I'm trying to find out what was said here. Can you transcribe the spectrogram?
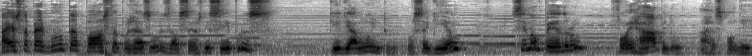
A esta pergunta posta por Jesus aos seus discípulos, que de há muito o seguiam, Simão Pedro foi rápido a responder:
